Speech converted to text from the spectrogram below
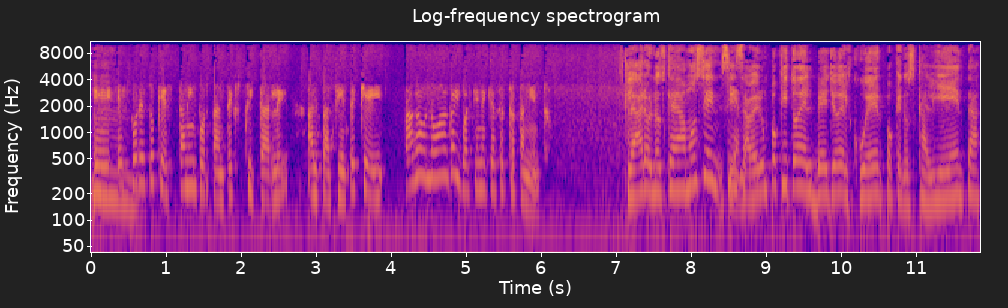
Eh, mm. es por eso que es tan importante explicarle al paciente que haga o no haga, igual tiene que hacer tratamiento. Claro, nos quedamos sin, sin saber un poquito del vello del cuerpo que nos calienta,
